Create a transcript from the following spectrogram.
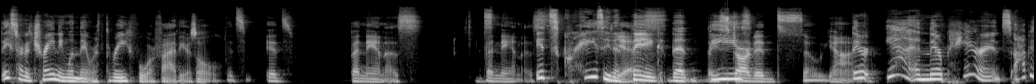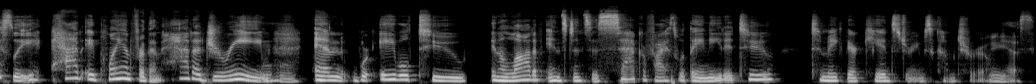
they started training when they were three four five years old It's it's bananas. Bananas. it's crazy to Yes. think that they these started so young. their yeah and their parents obviously had a plan for them had a dream Mhm. and were able to, in a lot of instances, sacrifice what they needed to to make their kids' dreams come true. Yes.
